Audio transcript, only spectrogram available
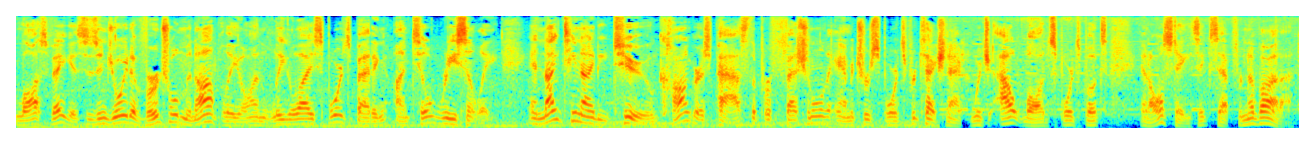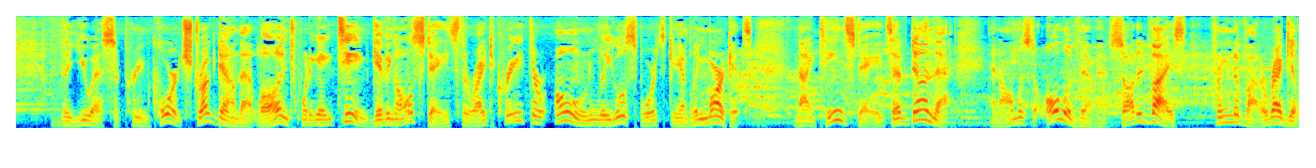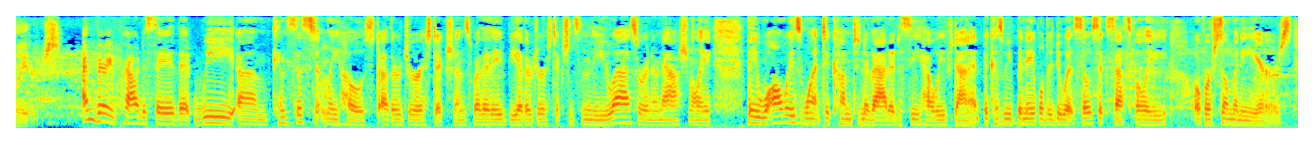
Las Vegas has enjoyed a virtual monopoly on legalized sports betting until recently. In 1992, Congress passed the Professional and Amateur Sports Protection Act, which outlawed sports books in all states except for Nevada. The U.S. Supreme Court struck down that law in 2018, giving all states the right to create their own legal sports gambling markets. 19 states have done that, and almost all of them have sought advice from Nevada regulators. I'm very proud to say that we um, consistently host other jurisdictions, whether they be other jurisdictions in the U.S. or internationally. They will always want to come to Nevada to see how we've done it because we've been able to do it so successfully over so many years.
